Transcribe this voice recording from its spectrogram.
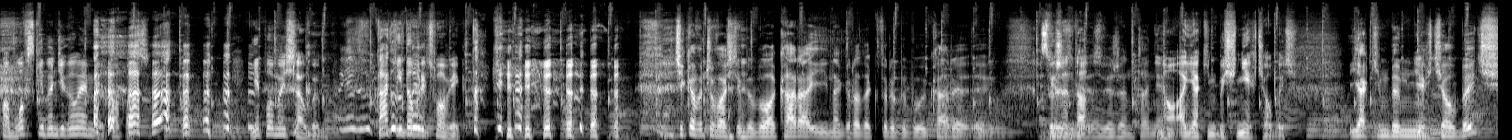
Pawłowski będzie gołębie, popatrz. Nie pomyślałbym. Taki dobry człowiek. Ciekawe, czy właśnie by była kara i nagroda, które by były kary. y, które Zwierzęta? zwie- Zwierzęta, nie? No, a jakim byś nie chciał być? Jakim bym nie Mhm. chciał być?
